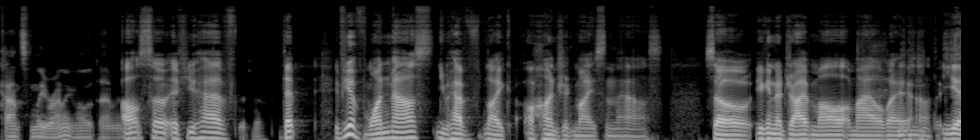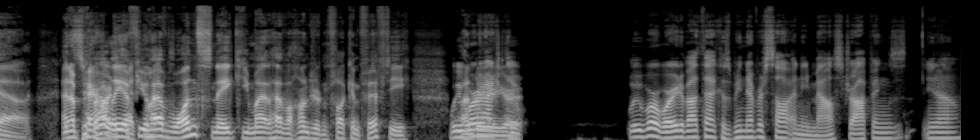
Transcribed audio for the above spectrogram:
constantly running all the time. also, if you have that if you have one mouse, you have like a hundred mice in the house. So you're gonna drive them all a mile away. I Y- don't think yeah, and It's hard to apparently, if you have one snake, you might have a hundred and fucking fifty. we were actually your- we were worried about that because we never saw any mouse droppings. You know,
